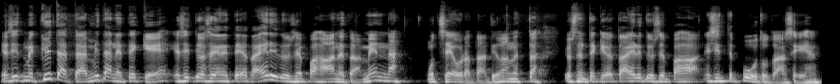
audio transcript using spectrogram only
Ja sitten me kytätään, mitä ne tekee. Ja sitten jos ei ne tee jotain erityisen pahaa, annetaan mennä, mutta seurataan tilannetta. Jos ne tekee jotain erityisen pahaa, niin sitten puututaan siihen.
